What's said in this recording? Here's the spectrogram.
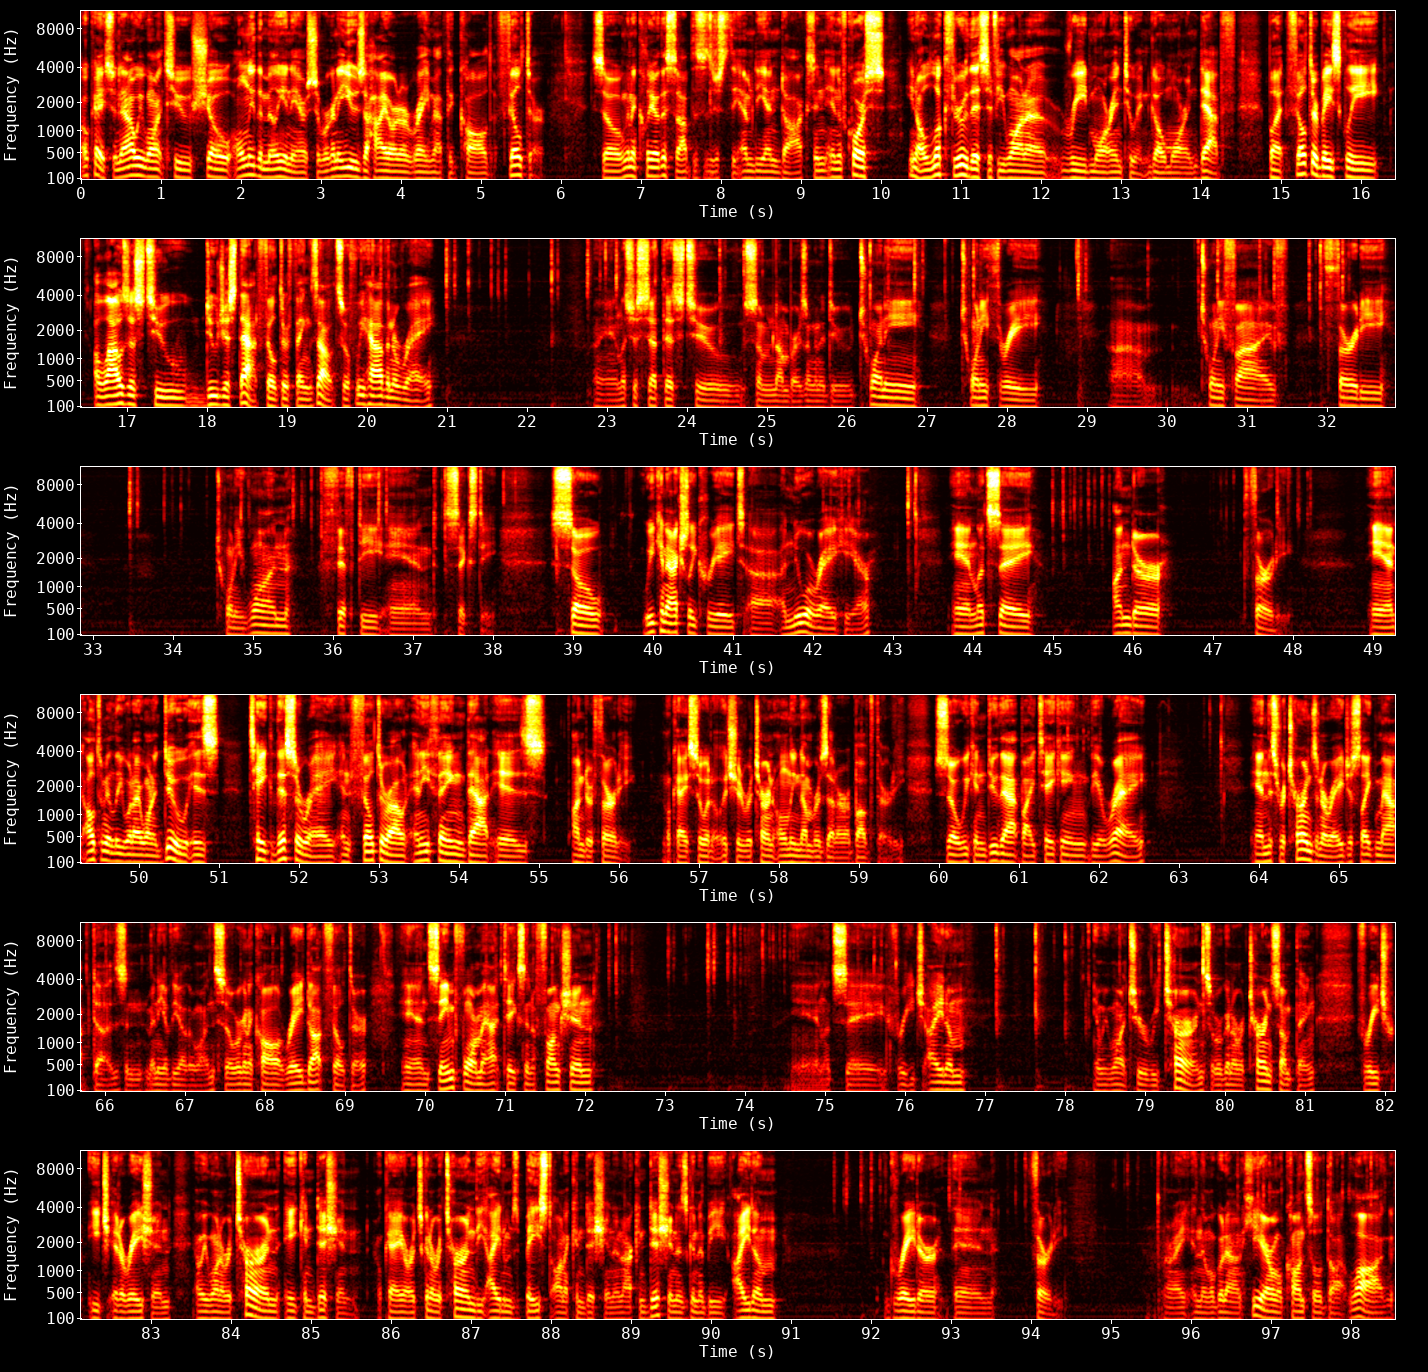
Okay, so now we want to show only the millionaires, so we're going to use a high order array method called filter. So I'm going to clear this up. This is just the MDN docs. And, and of course, you know, look through this if you want to read more into it and go more in depth. But filter basically allows us to do just that, filter things out. So if we have an array, and let's just set this to some numbers. I'm going to do 20, 23, um, 25, 30, 21, 50, and 60. So we can actually create uh, a new array here. And let's say under 30. And ultimately what I want to do is take this array and filter out anything that is under 30. Okay, so it, it should return only numbers that are above 30. So we can do that by taking the array, and this returns an array just like map does and many of the other ones. So we're going to call array.filter, and same format, takes in a function, and let's say for each item, and we want to return, so we're going to return something for each each iteration, and we want to return a condition okay, or it's going to return the items based on a condition, and our condition is going to be item greater than 30. All right, and then we'll go down here and we'll console.log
